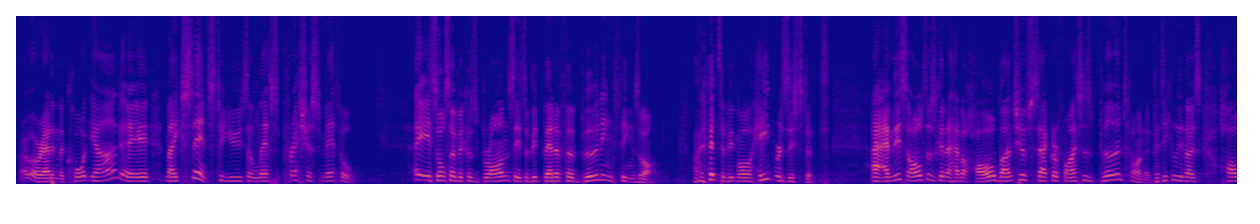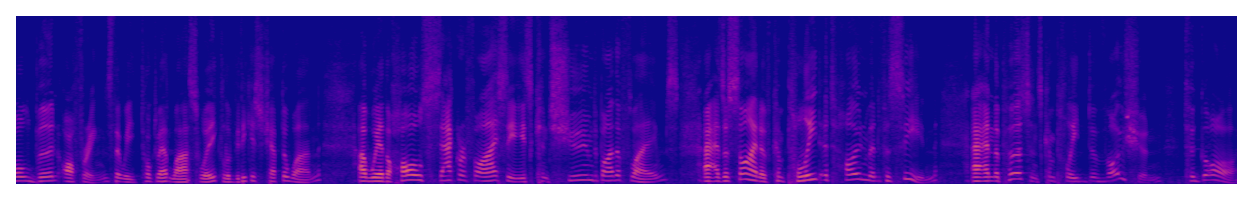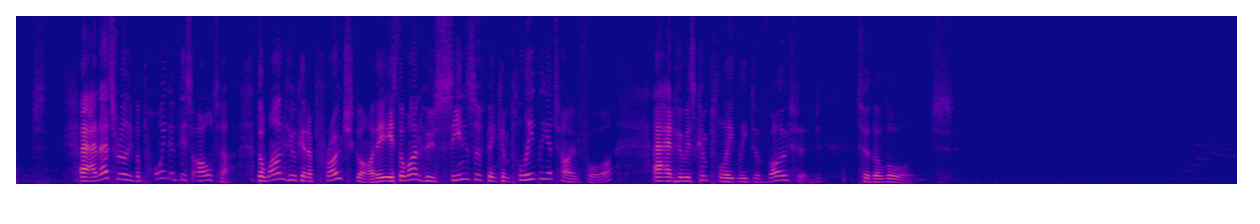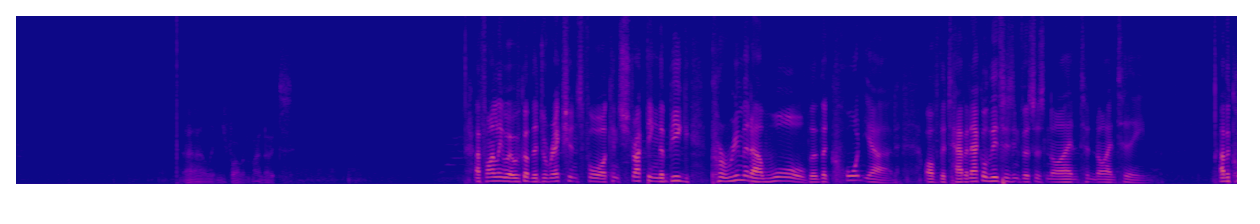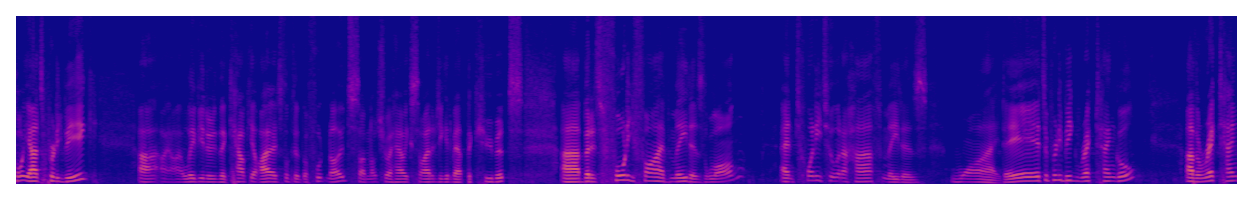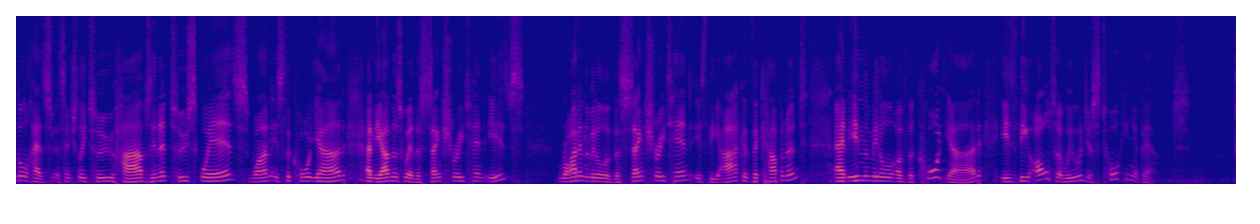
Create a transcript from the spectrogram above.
Right? We're out in the courtyard. It makes sense to use a less precious metal. It's also because bronze is a bit better for burning things on. Right? It's a bit more heat resistant. Uh, and this altar is going to have a whole bunch of sacrifices burnt on it, particularly those whole burnt offerings that we talked about last week, Leviticus chapter 1, uh, where the whole sacrifice is consumed by the flames uh, as a sign of complete atonement for sin uh, and the person's complete devotion to God. Uh, and that's really the point of this altar. The one who can approach God is the one whose sins have been completely atoned for and who is completely devoted to the Lord. Uh, let me find my notes. Uh, finally, we've got the directions for constructing the big perimeter wall, the, the courtyard of the tabernacle. This is in verses 9 to 19. Uh, the courtyard's pretty big. Uh, I, will leave you to the calculation. I just looked at the footnotes. I'm not sure how excited you get about the cubits. Uh, but it's 45 metres long and 22 and a half metres wide. It's a pretty big rectangle. Uh, the rectangle has essentially two halves in it, two squares. One is the courtyard, and the other is where the sanctuary tent is. Right in the middle of the sanctuary tent is the Ark of the Covenant, and in the middle of the courtyard is the altar we were just talking about.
